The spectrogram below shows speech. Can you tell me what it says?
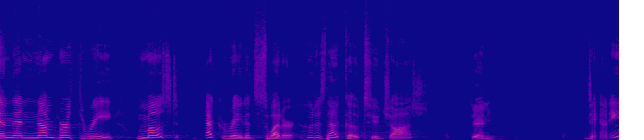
And then number three, most decorated sweater. Who does that go to, Josh? Danny. Danny?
